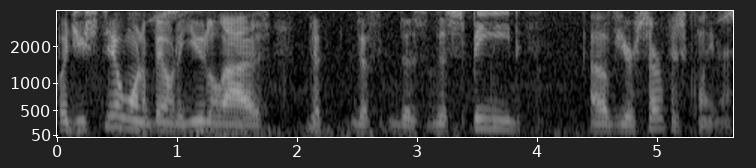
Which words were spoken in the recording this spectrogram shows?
but you still want to be able to utilize the, the, the, the speed of your surface cleaner.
